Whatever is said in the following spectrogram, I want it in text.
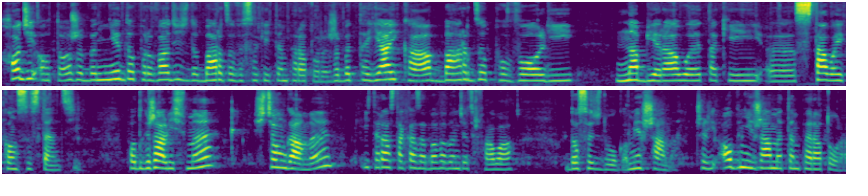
Chodzi o to, żeby nie doprowadzić do bardzo wysokiej temperatury, żeby te jajka bardzo powoli nabierały takiej e, stałej konsystencji. Podgrzaliśmy, ściągamy i teraz taka zabawa będzie trwała dosyć długo. Mieszamy, czyli obniżamy temperaturę.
